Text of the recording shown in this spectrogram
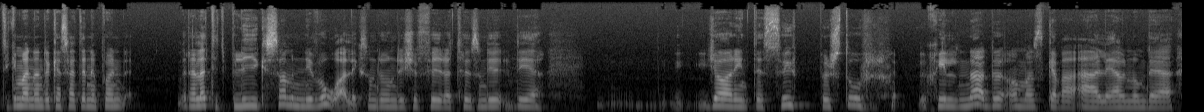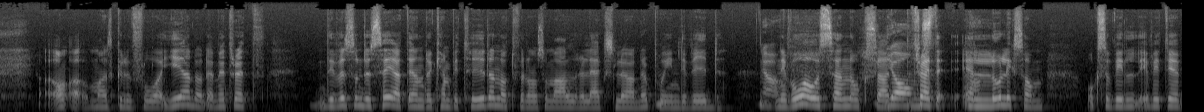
tycker man ändå kan säga att den är på en relativt blygsam nivå, liksom under 24 000. Det, det gör inte superstor skillnad om man ska vara ärlig, även om, det, om man skulle få igenom det. Men jag tror att det är väl som du säger att det ändå kan betyda något för de som har allra lägst löner på individnivå ja. och sen också att, ja, tror jag att LO liksom också vill, jag vet jag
